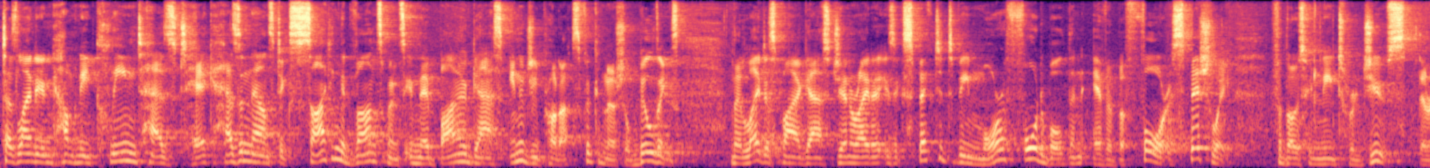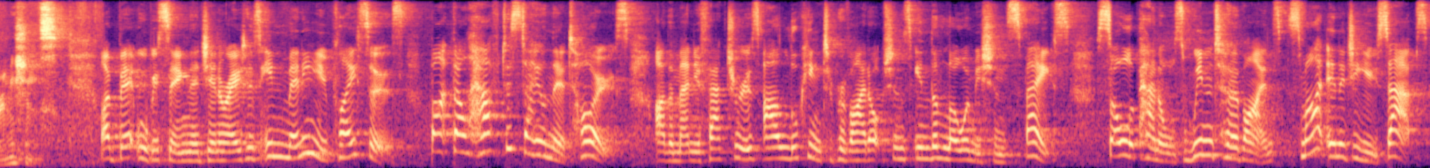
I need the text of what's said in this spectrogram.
Taslandian company Clean Tas Tech has announced exciting advancements in their biogas energy products for commercial buildings. Their latest biogas generator is expected to be more affordable than ever before, especially for those who need to reduce their emissions. I bet we'll be seeing their generators in many new places, but they'll have to stay on their toes. Other manufacturers are looking to provide options in the low emissions space. Solar panels, wind turbines, smart energy use apps.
